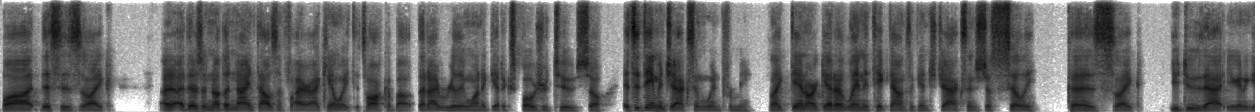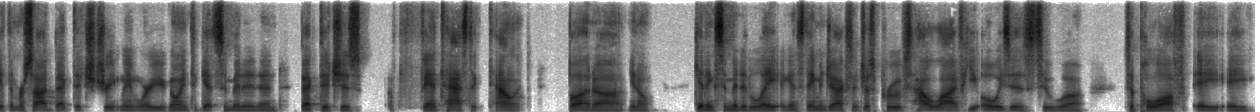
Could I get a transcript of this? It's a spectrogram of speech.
but this is like there's another 9,000 fire I can't wait to talk about that I really want to get exposure to. So it's a Damon Jackson win for me. Like Dan Argueta landing takedowns against Jackson is just silly because like you do that, you're going to get the Mirsad Bektic treatment where you're going to get submitted. And Bektic is a fantastic talent, but uh, you know, getting submitted late against Damon Jackson just proves how live he always is to uh, to pull off a, a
